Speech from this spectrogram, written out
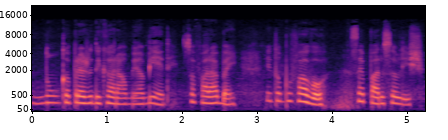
nunca prejudicará o meio ambiente, só fará bem. Então, por favor, separe o seu lixo.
